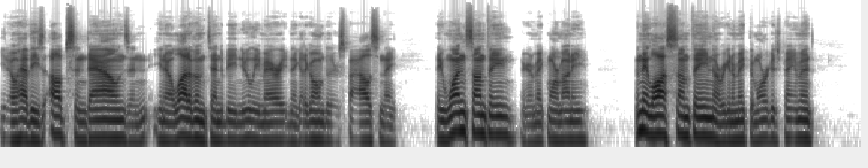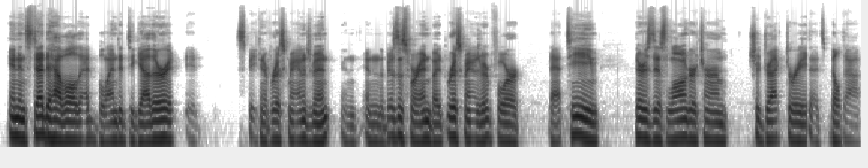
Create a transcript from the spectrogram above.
you know, have these ups and downs, and you know, a lot of them tend to be newly married and they got to go home to their spouse and they they won something, they're gonna make more money. Then they lost something, are we gonna make the mortgage payment? And instead to have all that blended together, it, it speaking of risk management and in the business we're in, but risk management for that team, there's this longer term trajectory that's built out.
